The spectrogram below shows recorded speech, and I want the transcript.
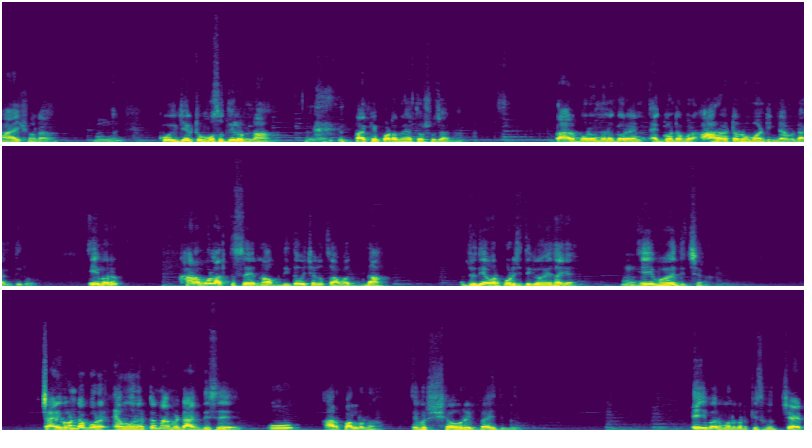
হাই সোনা। কই যে একটু মুছে দিল না। তাকে পড়ানো এত সোজা না। তারপরে মনে করেন এক ঘণ্টা পরে আরও একটা রোমান্টিক নামে ডাক দিল। এবার খারাপও লাগতেছে নখ দিতেও ইচ্ছে করছে আবার না যদি আবার পরিচিতি কেউ হয়ে থাকে এই ভয়ে দিচ্ছে না। চার ঘণ্টা পরে এমন একটা নামে ডাক দিছে ও আর পারল না। এবার সেও রিপ্লাই দিল। এইবার মনে করেন কিছু চ্যাট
